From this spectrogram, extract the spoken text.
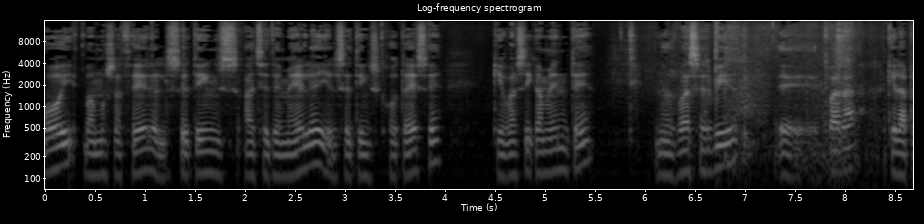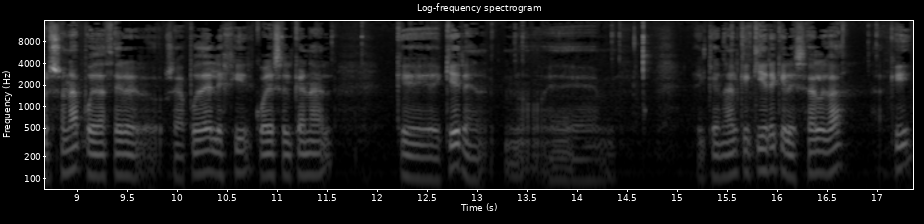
Hoy vamos a hacer el settings HTML y el settings JS, que básicamente nos va a servir eh, para que la persona pueda hacer, o sea, pueda elegir cuál es el canal que quiere, eh, el canal que quiere que le salga aquí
